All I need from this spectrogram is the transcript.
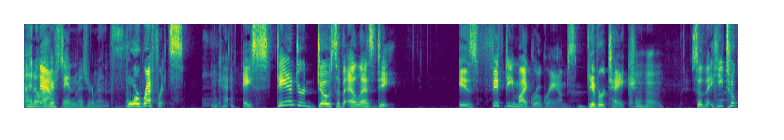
I don't Now, understand measurements. For reference, Okay. a standard dose of LSD is 50 micrograms, give or take. So that he took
